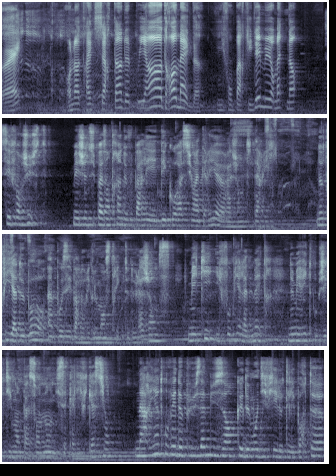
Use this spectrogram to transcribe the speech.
Ouais. On entraîne certains depuis Andromède. Ils font partie des murs maintenant. C'est fort juste. Mais je ne suis pas en train de vous parler décoration intérieure, agente Dari. Notre IA de bord, imposée par le règlement strict de l'agence, mais qui, il faut bien l'admettre, ne mérite objectivement pas son nom ni sa qualification, n'a rien trouvé de plus amusant que de modifier le téléporteur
